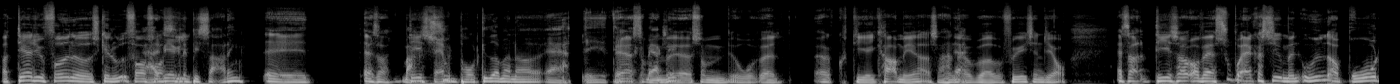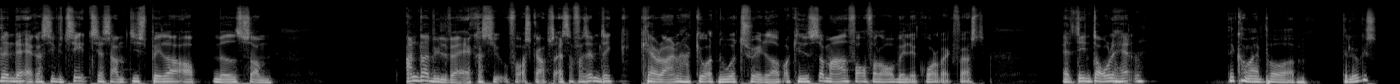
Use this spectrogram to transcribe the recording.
Og det har de jo fået noget skæld ud for, Ja, for det er virkelig sige, bizart, ikke? øh, altså, det er Marcus Davenport gider man, og ja, det, det er ja, ja, som, mærkeligt. øh, som jo, de ikke har mere, altså han Ja. har jo været free agent i år. Altså, det er så at være super aggressiv, men uden at bruge den der aggressivitet til at samle de spillere op med, som andre ville være aggressive for at skabe. Altså for eksempel det, Carolina har gjort nu, at traded op og givet så meget for at få lov at vælge quarterback først. At det er en dårlig handel. Det kommer an på, om det lykkes.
